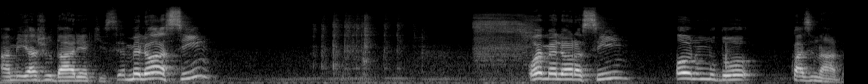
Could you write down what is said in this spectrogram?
a me ajudarem aqui. É melhor assim ou é melhor assim, ou não mudou quase nada.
